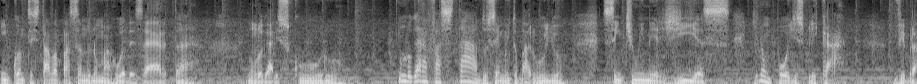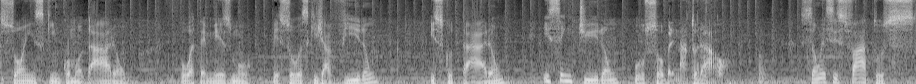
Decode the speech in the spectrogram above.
enquanto estava passando numa rua deserta, num lugar escuro, num lugar afastado, sem muito barulho, sentiu energias que não pôde explicar, vibrações que incomodaram, ou até mesmo pessoas que já viram, escutaram e sentiram o sobrenatural. São esses fatos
